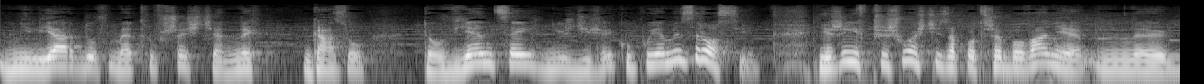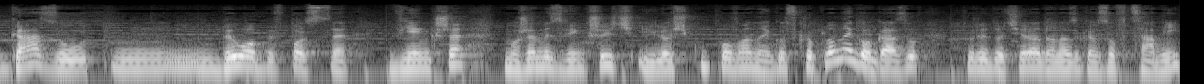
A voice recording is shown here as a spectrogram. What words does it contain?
miliardów metrów sześciennych gazu. To więcej niż dzisiaj kupujemy z Rosji. Jeżeli w przyszłości zapotrzebowanie mm, gazu mm, byłoby w Polsce większe, możemy zwiększyć ilość kupowanego skroplonego gazu, który dociera do nas gazowcami.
